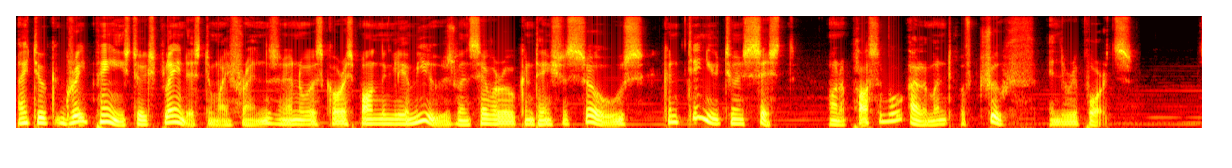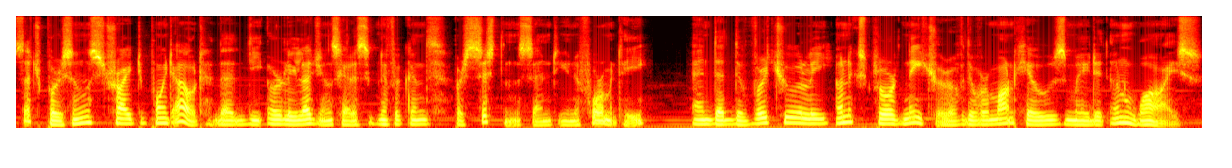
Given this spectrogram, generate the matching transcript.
I took great pains to explain this to my friends and was correspondingly amused when several contentious souls continued to insist on a possible element of truth in the reports. Such persons tried to point out that the early legends had a significant persistence and uniformity, and that the virtually unexplored nature of the Vermont hills made it unwise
